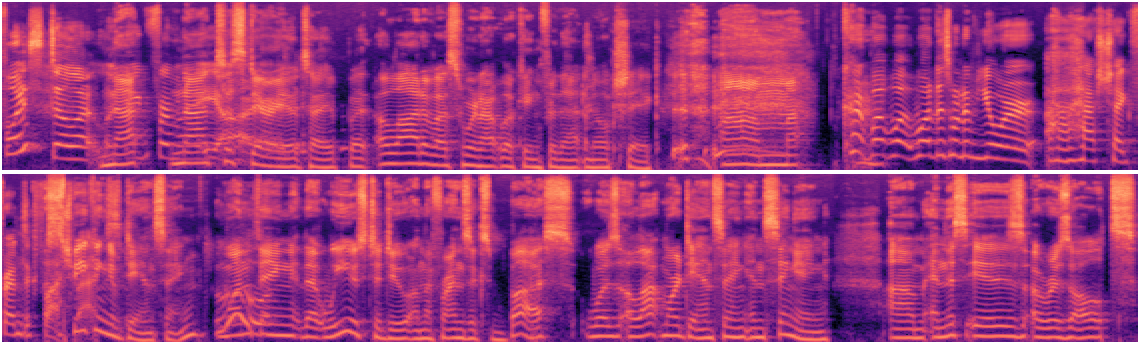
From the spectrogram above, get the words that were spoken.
boys still aren't looking not for not to stereotype, but a lot of us were not looking for that milkshake. Um, Kurt, what, what, what is one of your uh, hashtag forensic flashbacks? Speaking of dancing, one thing that we used to do on the forensics bus was a lot more dancing and singing. Um, and this is a result.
